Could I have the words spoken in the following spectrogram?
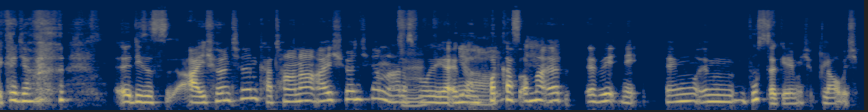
ihr kennt ja äh, dieses Eichhörnchen, Katana-Eichhörnchen, na, das Mhm. wurde ja irgendwo Ja. im Podcast auch mal er erwähnt, nee, irgendwo im Booster-Game, glaube ich.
